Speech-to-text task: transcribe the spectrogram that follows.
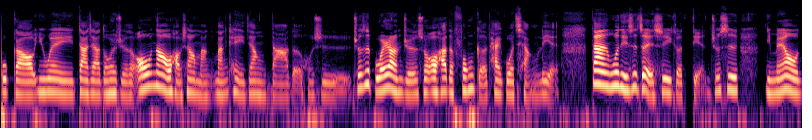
不高，因为大家都会觉得，哦，那我好像蛮蛮可以这样搭的，或是就是不会让人觉得说，哦，它的风格太过强烈。但问题是，这也是一个点，就是你没有。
